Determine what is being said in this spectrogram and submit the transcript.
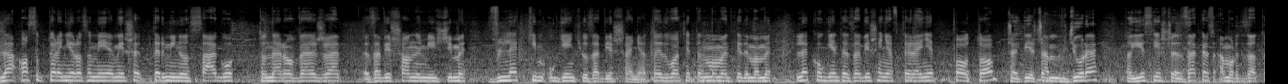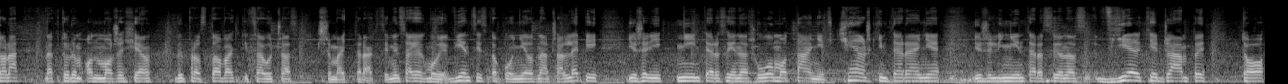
Dla osób, które nie rozumieją jeszcze terminu sagu, to na rowerze zawieszonym jeździmy w lekkim ugięciu zawieszenia. To jest właśnie ten moment, kiedy mamy lekko ugięte zawieszenia w terenie po to, że jak wjeżdżamy w dziurę, to jest jeszcze zakres amortyzatora, na którym on może się wyprostować i cały czas trzymać trakcję. Więc tak jak mówię, więcej skoku nie oznacza lepiej. Jeżeli nie interesuje nas łomotanie w ciężkim terenie, jeżeli nie interesują nas wielkie jumpy, to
